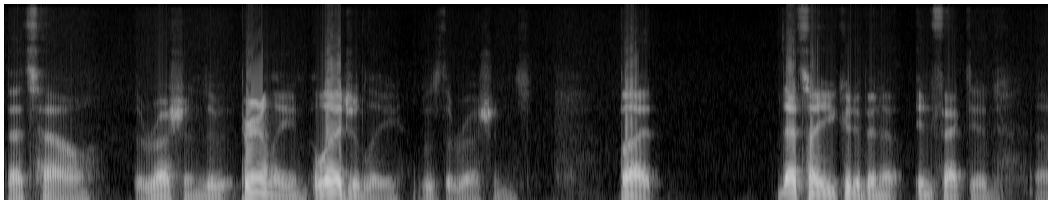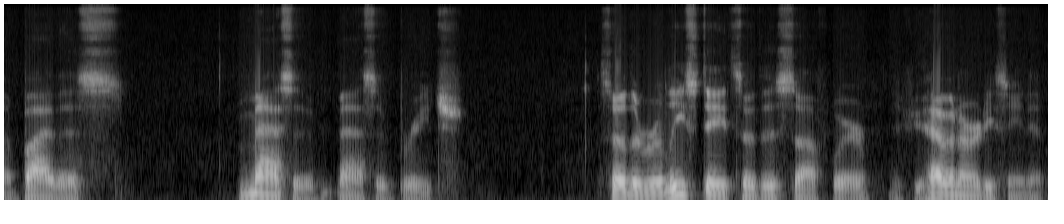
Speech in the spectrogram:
that's how the Russians, apparently, allegedly, was the Russians, but that's how you could have been uh, infected uh, by this massive, massive breach. So the release dates of this software, if you haven't already seen it,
